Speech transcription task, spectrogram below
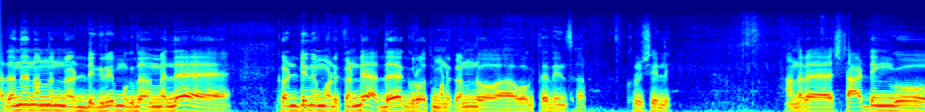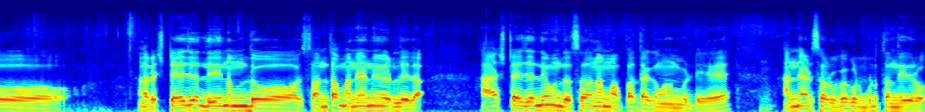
ಅದನ್ನೇ ನಾನು ಡಿಗ್ರಿ ಮುಗ್ದಾದ್ಮೇಲೆ ಕಂಟಿನ್ಯೂ ಮಾಡ್ಕೊಂಡು ಅದೇ ಗ್ರೋತ್ ಮಾಡ್ಕೊಂಡು ಹೋಗ್ತಾ ಇದ್ದೀನಿ ಸರ್ ಕೃಷಿಲಿ. ಅಂದರೆ ಸ್ಟಾರ್ಟಿಂಗು ಅಂದರೆ ಸ್ಟೇಜಲ್ಲಿ ನಮ್ಮದು ಸ್ವಂತ ಮನೆಯೂ ಇರಲಿಲ್ಲ. ಆ ಸ್ಟೇಜಲ್ಲಿ ಒಂದು ಹೊಸ ನಮ್ಮ ಅಪ್ಪ ತಗೊಂಬಂದ್ಬಿಟ್ಟು ಹನ್ನೆರಡು ಸಾವಿರ ರೂಪಾಯಿ ಕೊಟ್ಬಿಟ್ಟು ತಂದಿದ್ರು.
